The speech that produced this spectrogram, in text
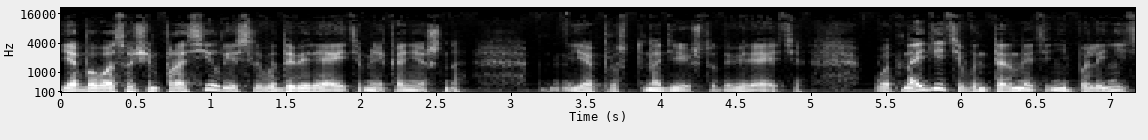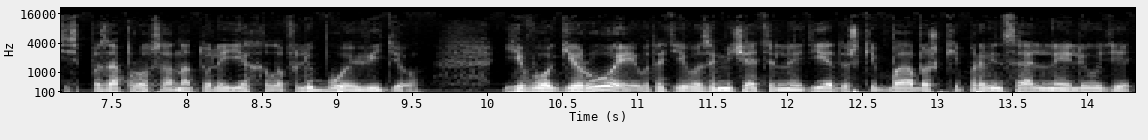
я бы вас очень просил, если вы доверяете мне, конечно, я просто надеюсь, что доверяете, вот найдите в интернете, не поленитесь, по запросу Анатолий Ехолов, любое видео, его герои, вот эти его замечательные дедушки, бабушки, провинциальные люди,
